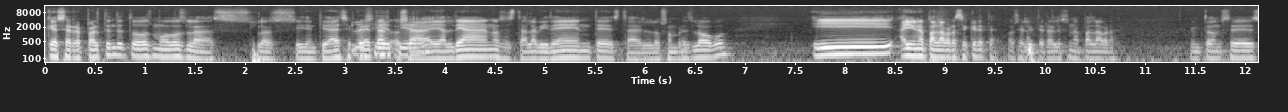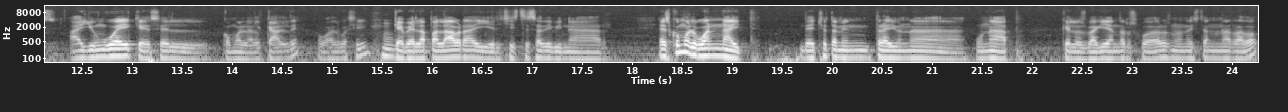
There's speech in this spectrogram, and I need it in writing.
que se reparten de todos modos las, las identidades Las secretas. O sea, hay aldeanos, está la vidente, está los hombres lobo. Y hay una palabra secreta, o sea, literal es una palabra. Entonces, hay un güey que es el como el alcalde o algo así, que ve la palabra y el chiste es adivinar. Es como el One Night. De hecho, también trae una, una app que los va guiando a los jugadores, no necesitan un narrador.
